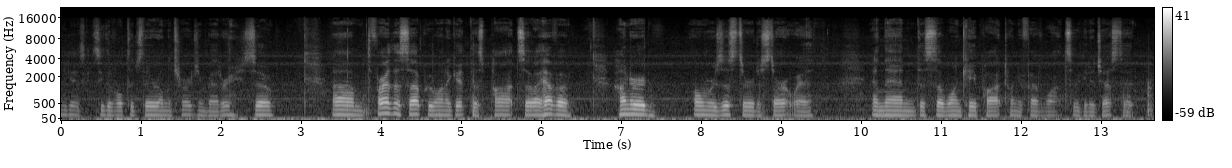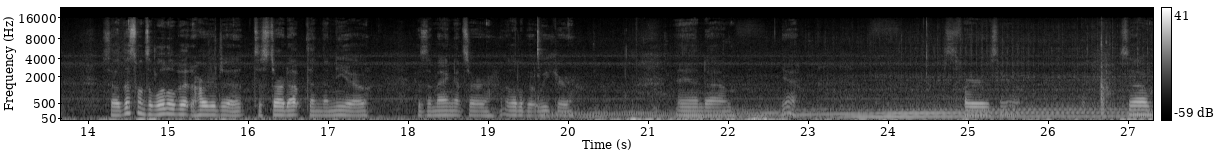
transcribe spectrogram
you guys can see the voltage there on the charging battery. So um, fire this up, we want to get this pot. So I have a 100 ohm resistor to start with. And then this is a 1K pot, 25 watts, so we could adjust it. So this one's a little bit harder to, to start up than the Neo because the magnets are a little bit weaker. And um, yeah, this thing up. So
